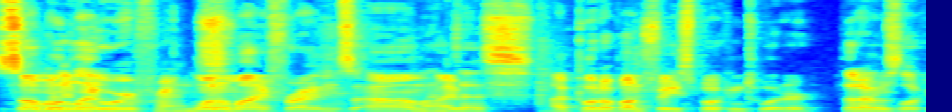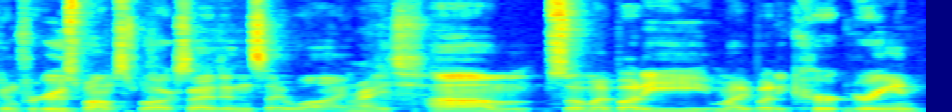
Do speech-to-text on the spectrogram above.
Someone one of your friends, one of my friends. Um, lent I, us. I put up on Facebook and Twitter that I was Right. looking for Goosebumps books, and I didn't say why. Right. Um, so my buddy, my buddy Kurt Green,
